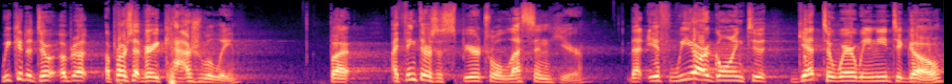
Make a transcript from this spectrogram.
We could approach that very casually, but I think there's a spiritual lesson here that if we are going to get to where we need to go,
